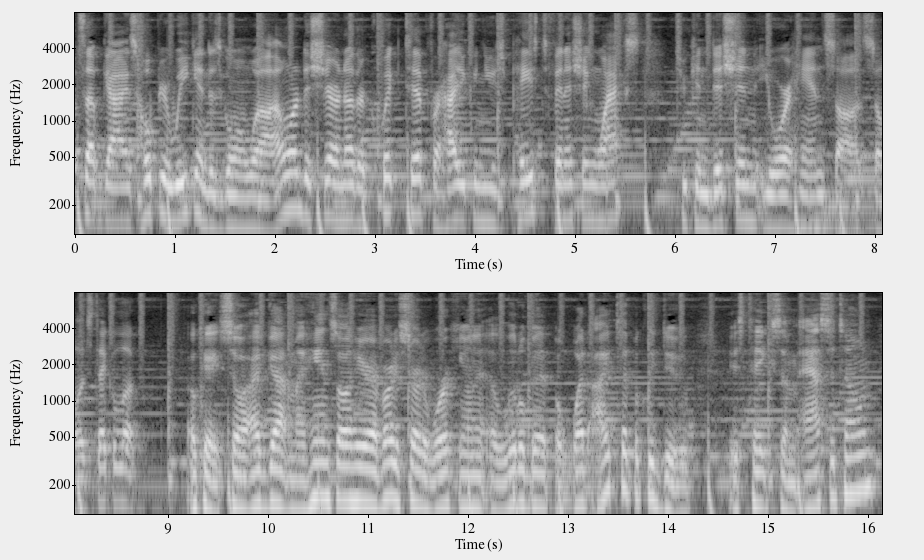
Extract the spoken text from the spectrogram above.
What's up guys? Hope your weekend is going well. I wanted to share another quick tip for how you can use paste finishing wax to condition your handsaws. So let's take a look. Okay, so I've got my handsaw here. I've already started working on it a little bit, but what I typically do is take some acetone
